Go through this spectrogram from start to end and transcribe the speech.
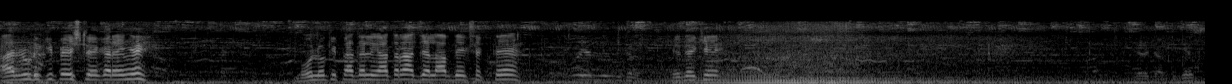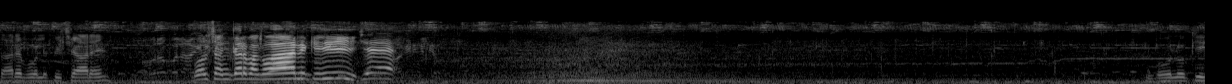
आज रुड़की पे स्टे करेंगे। भोलों की पैदल यात्रा, जल आप देख सकते हैं। ये देखिए। सारे भोले पीछे आ रहे हैं। बोल शंकर भगवान की। जय। की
